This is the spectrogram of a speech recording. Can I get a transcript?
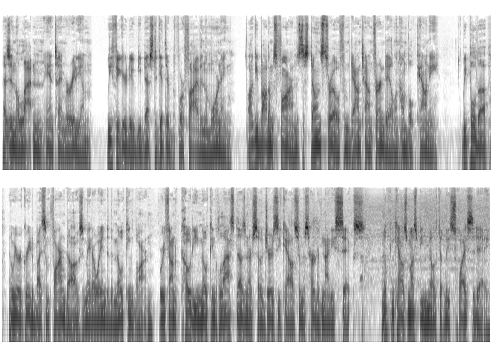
as in the Latin ante meridiem. We figured it would be best to get there before 5 in the morning. Foggy Bottoms Farm is a stone's throw from downtown Ferndale in Humboldt County. We pulled up and we were greeted by some farm dogs and made our way into the milking barn, where we found Cody milking the last dozen or so Jersey cows from his herd of 96. Milking cows must be milked at least twice a day,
